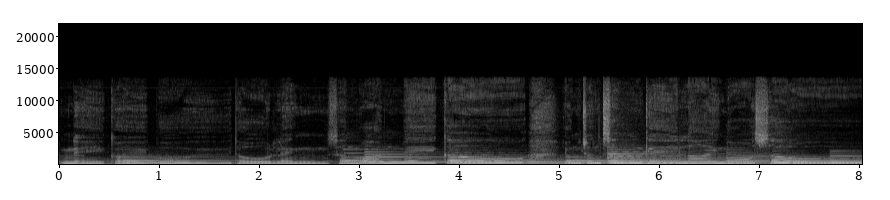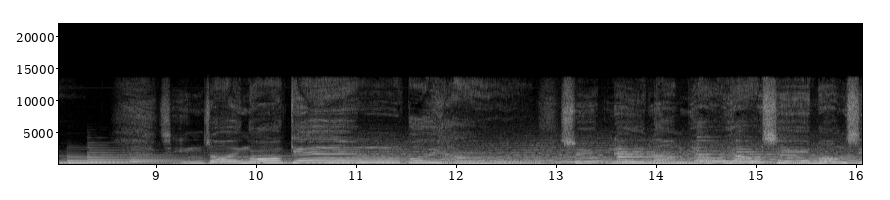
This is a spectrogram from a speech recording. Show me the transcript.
你举杯到凌晨还未够，用尽心机拉我手，缠在我颈背后，说你男友有事忙是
